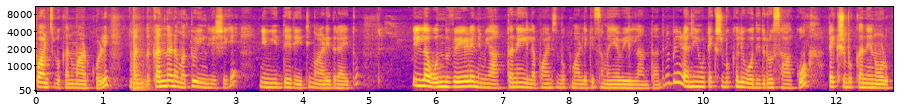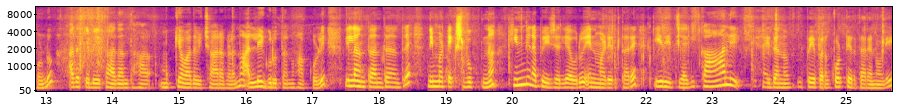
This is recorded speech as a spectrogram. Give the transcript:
ಪಾಯಿಂಟ್ಸ್ ಬುಕ್ಕನ್ನು ಮಾಡ್ಕೊಳ್ಳಿ. ಕನ್ನಡ ಮತ್ತು ಇಂಗ್ಲೀಷಿಗೆ ನೀವು ಇದೇ ರೀತಿ ಮಾಡಿದರೆ ಇಲ್ಲ, ಒಂದು ವೇಳೆ ನಿಮಗೆ ಆಗ್ತಾನೇ ಇಲ್ಲ ಪಾಯಿಂಟ್ಸ್ ಬುಕ್ ಮಾಡಲಿಕ್ಕೆ ಸಮಯವೇ ಇಲ್ಲ ಅಂತಾದರೆ ಬೇಡ. ನೀವು ಟೆಕ್ಸ್ಟ್ ಬುಕ್ಕಲ್ಲಿ ಓದಿದರೂ ಸಾಕು. ಟೆಕ್ಸ್ಟ್ ಬುಕ್ಕನ್ನೇ ನೋಡಿಕೊಂಡು ಅದಕ್ಕೆ ಬೇಕಾದಂತಹ ಮುಖ್ಯವಾದ ವಿಚಾರಗಳನ್ನು ಅಲ್ಲೇ ಗುರುತನ್ನು ಹಾಕ್ಕೊಳ್ಳಿ. ಇಲ್ಲ ಅಂತ ಅಂತಂದರೆ ನಿಮ್ಮ ಟೆಕ್ಸ್ಟ್ ಬುಕ್ನ ಹಿಂದಿನ ಪೇಜಲ್ಲಿ ಅವರು ಏನು ಮಾಡಿರ್ತಾರೆ? ಈ ರೀತಿಯಾಗಿ ಖಾಲಿ ಇದನ್ನು ಪೇಪರ್ ಕೊಟ್ಟಿರ್ತಾರೆ ನೋಡಿ.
